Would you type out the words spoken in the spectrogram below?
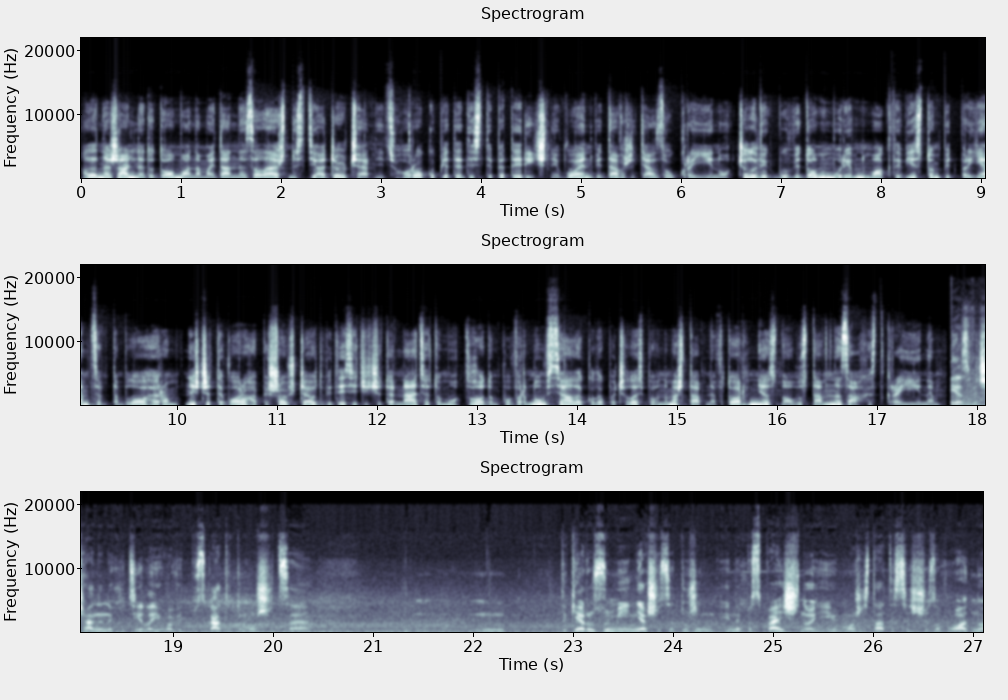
Але, на жаль, не додому, а на Майдан Незалежності, адже у червні цього року 55-річний воїн віддав життя за Україну. Чоловік був відомим у рівному активістом, підприємцем та блогером. Нищити ворога пішов ще у 2014-му. Згодом повернувся, але коли почалось повномасштабне вторгнення, знову став на захист країни. Я, звичайно, не хотіла його відпускати, тому що це м, таке розуміння, що це дуже і небезпечно, і може статися що завгодно.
